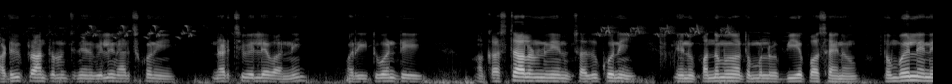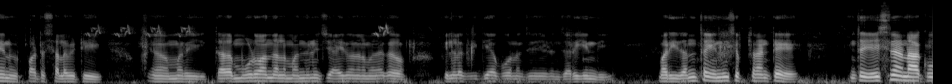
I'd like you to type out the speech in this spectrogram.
అటవీ ప్రాంతం నుంచి నేను వెళ్ళి నడుచుకొని నడిచి వెళ్ళేవాడిని. మరి ఇటువంటి ఆ కష్టాలను నేను చదువుకొని నేను పంతొమ్మిది వందల తొంభైలో బిఏ పాస్ అయినాను తొంభైలో నేను పాఠశాల పెట్టి మరి మూడు వందల మంది నుంచి ఐదు వందల మంది దాకా పిల్లలకు విద్యాబోధన చేయడం జరిగింది. మరి ఇదంతా ఎందుకు చెప్తానంటే ఇంత చేసినా నాకు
